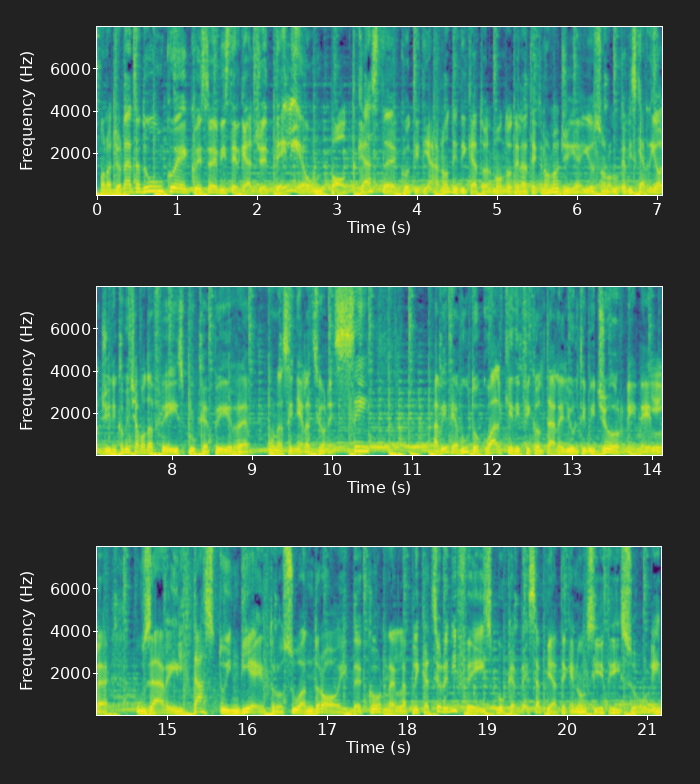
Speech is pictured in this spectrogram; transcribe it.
Buona giornata dunque, questo è Mr. Gadget Daily, è un podcast quotidiano dedicato al mondo della tecnologia. Io sono Luca Viscardi, oggi ricominciamo da Facebook per una segnalazione. Se avete avuto qualche difficoltà negli ultimi giorni nel usare il tasto indietro su Android con l'applicazione di Facebook, beh, sappiate che non siete i soli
